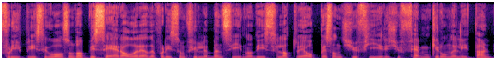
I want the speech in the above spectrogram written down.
flypriser går voldsomt opp. Vi ser allerede for de som fyller bensin og diesel at vi er oppe i sånn 24-25 kroner literen.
